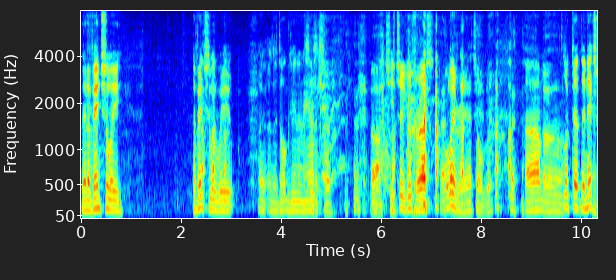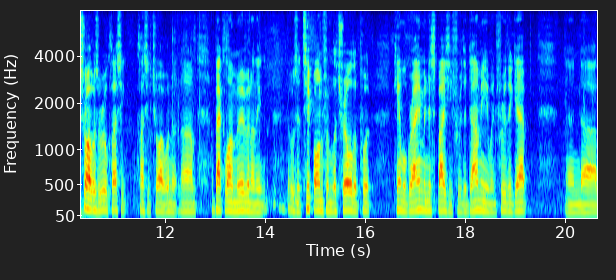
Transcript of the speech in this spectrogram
then eventually, eventually we. Uh, the dog's in and out. It's, uh, she's too good for us. We'll leave her in. That's all good. Um, look, the, the next try was a real classic, classic try, wasn't it? Um, a backline movement. I think there was a tip on from Latrell that put Campbell Graham into space. He threw the dummy. He went through the gap, and uh,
